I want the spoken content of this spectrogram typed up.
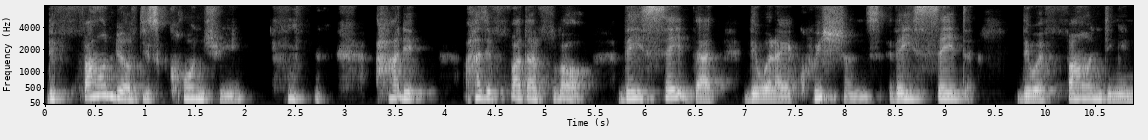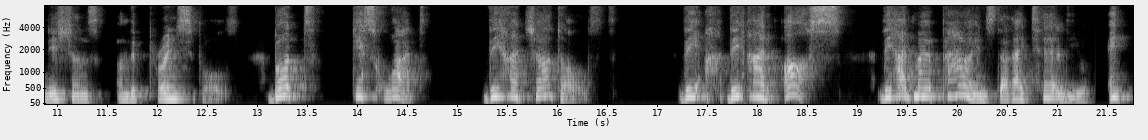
the founder of this country had it has a fatal flaw. They said that they were like christians. They said they were founding nations on the principles. But guess what? They had chattels. They they had us they had my parents that i tell you. And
